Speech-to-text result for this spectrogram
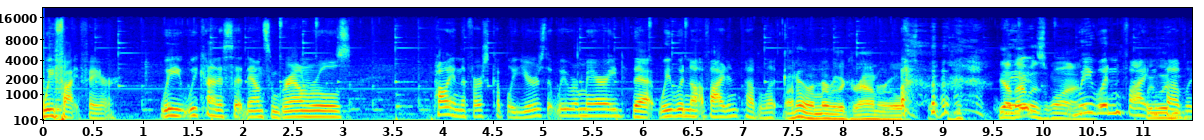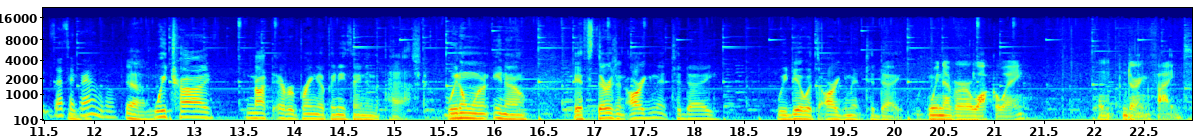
We fight fair. We, we kind of set down some ground rules probably in the first couple of years that we were married that we would not fight in public. I don't remember the ground rules. but- yeah, that was one. We wouldn't fight We in wouldn't- public. That's a ground rule. yeah. We try not to ever bring up anything in the past. We don't want, you know, if there's an argument today, we deal with the argument today. We never walk away during fights.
